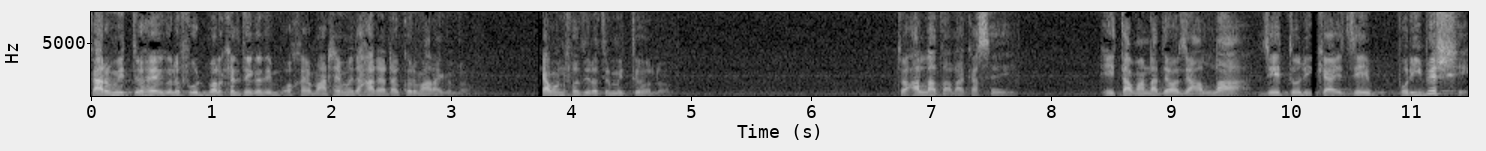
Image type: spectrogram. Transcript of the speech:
কারও মৃত্যু হয়ে গেলো ফুটবল খেলতে গেলে ওখানে মাঠের মধ্যে হার্ট অ্যাটাক করে মারা গেল। কেমন ফজিলতের মৃত্যু হলো? তো আল্লাহ তালার কাছে এই তামান্না দেওয়া যে আল্লাহ যে তরিকায়, যে পরিবেশে,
